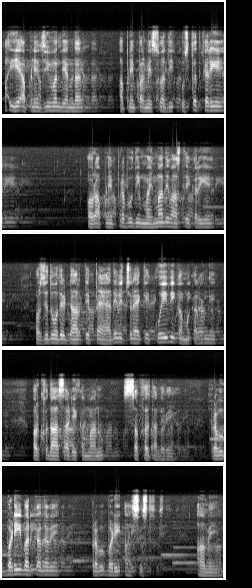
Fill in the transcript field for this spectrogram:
ਆਈਏ ਆਪਣੇ ਜੀਵਨ ਦੇ ਅੰਦਰ ਆਪਣੇ ਪਰਮੇਸ਼ਵਰ ਦੀ ਉਸਤਤ ਕਰੀਏ ਔਰ ਆਪਣੇ ਪ੍ਰਭੂ ਦੀ ਮਹਿਮਾ ਦੇ ਵਾਸਤੇ ਕਰੀਏ ਔਰ ਜਦੋਂ ਉਹਦੇ ਡਰ ਤੇ ਭੈ ਦੇ ਵਿੱਚ ਰਹਿ ਕੇ ਕੋਈ ਵੀ ਕੰਮ ਕਰਾਂਗੇ ਔਰ ਖੁਦਾ ਸਾਡੇ ਕੰਮਾਂ ਨੂੰ ਸਫਲਤਾ ਦੇਵੇਗਾ। ਪ੍ਰਭੂ ਬੜੀ ਬਰਕਤ ਦੇਵੇ, ਪ੍ਰਭੂ ਬੜੀ ਆਸੀਸ ਦੇਵੇ। ਆਮੀਨ।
